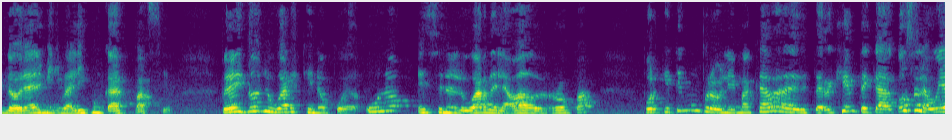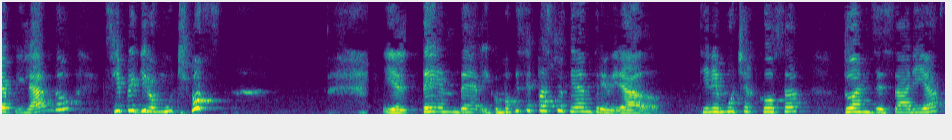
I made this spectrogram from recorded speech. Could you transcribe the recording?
lograr el minimalismo en cada espacio. Pero hay dos lugares que no puedo. Uno es en el lugar de lavado de ropa, porque tengo un problema. Cada detergente, cada cosa la voy apilando, siempre quiero muchos. Y el tender, y como que ese espacio queda entreverado. Tiene muchas cosas, todas necesarias.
